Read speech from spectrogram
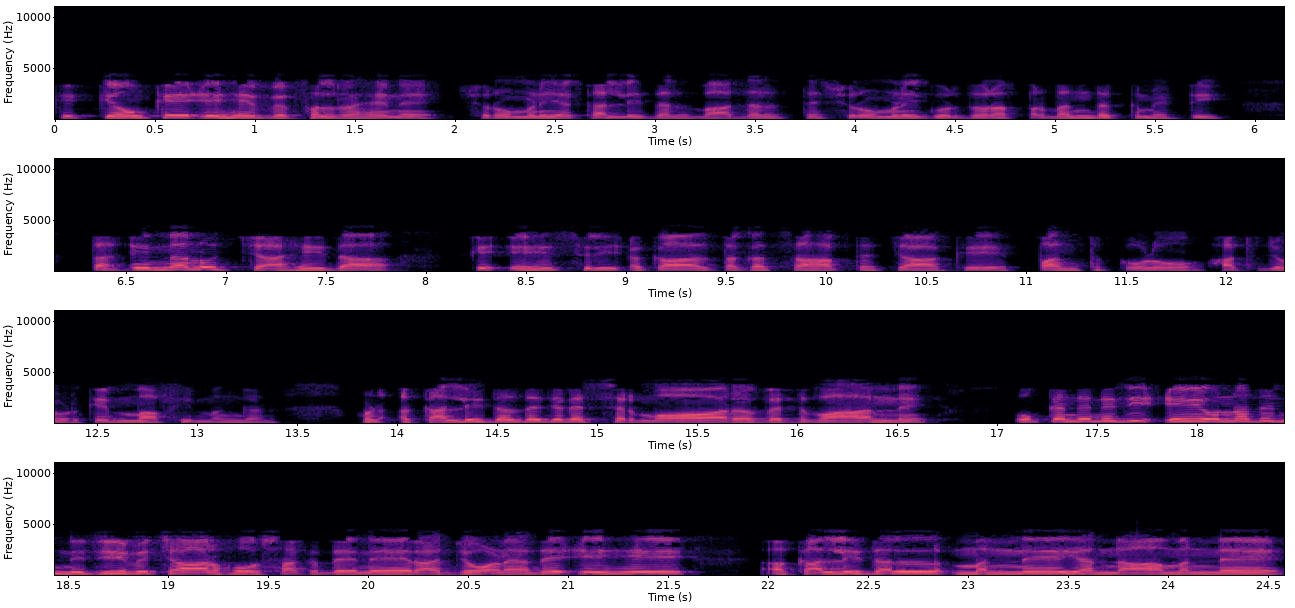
ਕਿ ਕਿਉਂਕਿ ਇਹ ਵਿਫਲ ਰਹੇ ਨੇ ਸ਼੍ਰੋਮਣੀ ਅਕਾਲੀ ਦਲ ਬਾਦਲ ਤੇ ਸ਼੍ਰੋਮਣੀ ਗੁਰਦੁਆਰਾ ਪ੍ਰਬੰਧਕ ਕਮੇਟੀ ਤਾਂ ਇਹਨਾਂ ਨੂੰ ਚਾਹੀਦਾ ਕਿ ਇਹ ਸ੍ਰੀ ਅਕਾਲ ਤਖਤ ਸਾਹਿਬ ਤੇ ਜਾ ਕੇ ਪੰਥ ਕੋਲੋਂ ਹੱਥ ਜੋੜ ਕੇ ਮਾਫੀ ਮੰਗਣ। ਹੁਣ ਅਕਾਲੀ ਦਲ ਦੇ ਜਿਹੜੇ ਸਿਰਮੌਰ ਵਿਦਵਾਨ ਨੇ ਉਹ ਕਹਿੰਦੇ ਨੇ ਜੀ ਇਹ ਉਹਨਾਂ ਦੇ ਨਿੱਜੀ ਵਿਚਾਰ ਹੋ ਸਕਦੇ ਨੇ ਰਾਜੋਆਣਿਆਂ ਦੇ ਇਹ ਅਕਾਲੀ ਦਲ ਮੰਨੇ ਜਾਂ ਨਾ ਮੰਨੇ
